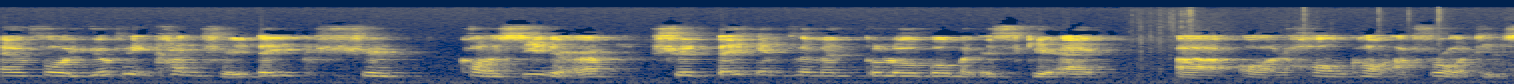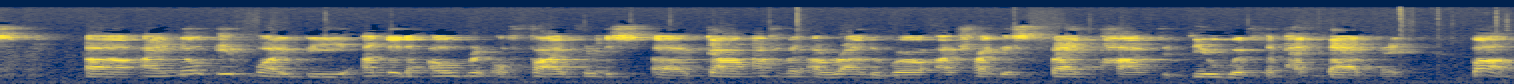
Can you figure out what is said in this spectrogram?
And for European country, they should consider should they implement Global Magnitsky Act uh, on Hong Kong authorities. Uh, I know it might be under the outbreak of virus, uh, government around the world are trying to spend time to deal with the pandemic. But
